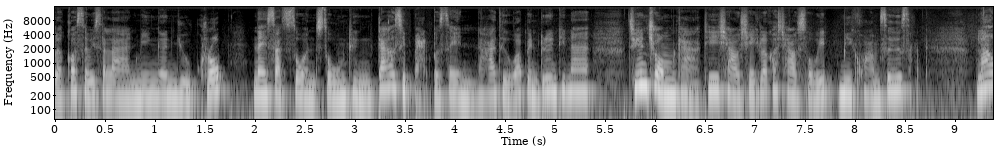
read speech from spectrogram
แล้วก็สวิตเซอร์แลนด์มีเงินอยู่ครบ ในสัดส่วนสูงถึง 98%นะคะถือว่าเป็นเรื่องที่น่าชื่นชมค่ะที่ชาวเช็กแล้วก็ชาวสวิสมีความซื่อสัตย์ เล่า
